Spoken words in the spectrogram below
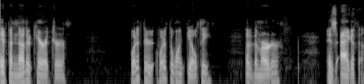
If another character, what if they're what if the one guilty of the murder is Agatha?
